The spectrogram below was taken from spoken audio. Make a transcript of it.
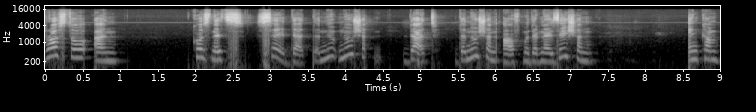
Rostow and Kuznets said that the notion that the notion of modernization encom-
